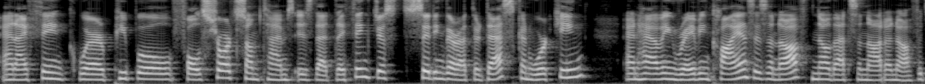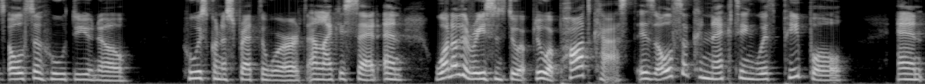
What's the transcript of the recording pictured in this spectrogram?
And I think where people fall short sometimes is that they think just sitting there at their desk and working and having raving clients is enough. No, that's not enough. It's also who do you know? who is going to spread the word and like you said and one of the reasons to do a podcast is also connecting with people and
